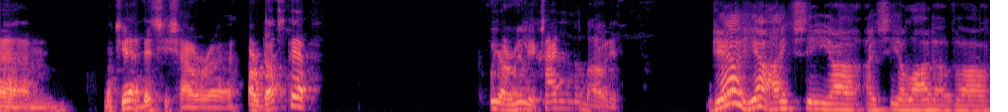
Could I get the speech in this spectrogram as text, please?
Um, but yeah, this is our uh, our dust cap. We are really excited about it. Yeah, yeah, I see. Uh, I see a lot of uh,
